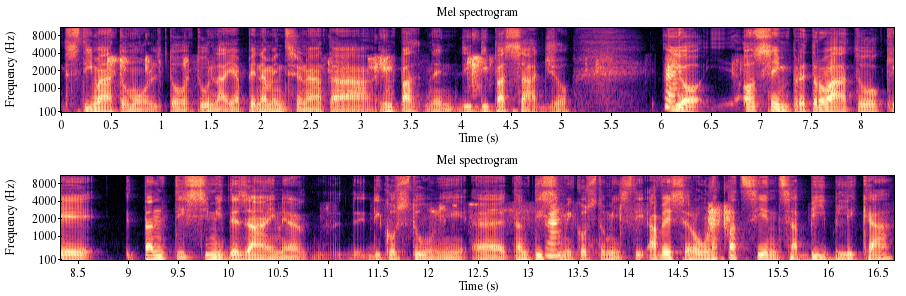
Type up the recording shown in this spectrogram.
stimato molto, tu l'hai appena menzionata pa- di, di, passaggio. Eh. Io ho sempre trovato che tantissimi designer di costumi, eh, tantissimi eh. costumisti avessero una pazienza biblica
